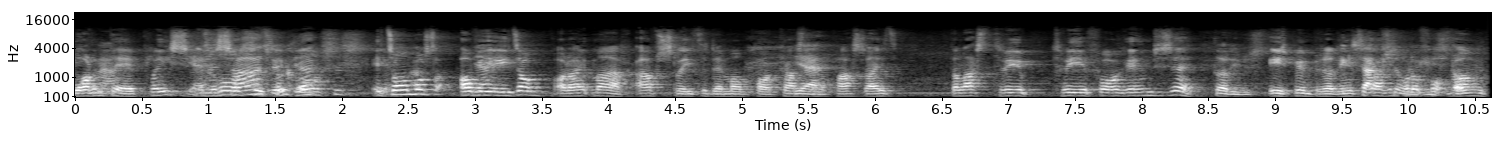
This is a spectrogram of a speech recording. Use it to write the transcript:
warrant their place yeah. in the side. Yeah. It's yeah. almost obviated yeah. all right, Mark, I've slated him on podcast yeah. in the past, right? The last three, three or four games, is it? Thought he was He's been brilliant. He hasn't exceptional put a foot wrong.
